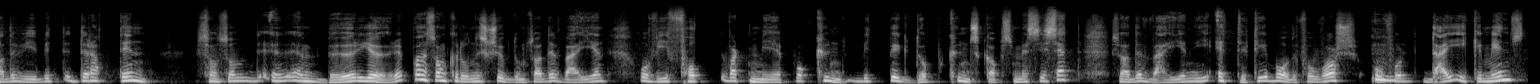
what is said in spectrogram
Hadde vi blitt dratt inn sånn som en bør gjøre på en sånn kronisk sykdom, så hadde veien og vi fått vært med på kun, blitt bygd opp kunnskapsmessig sett, så hadde veien i ettertid, både for vårs og for deg ikke minst,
